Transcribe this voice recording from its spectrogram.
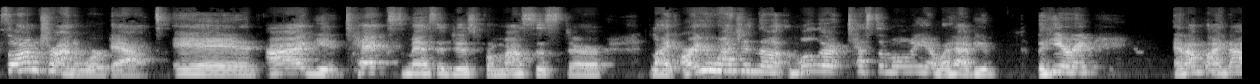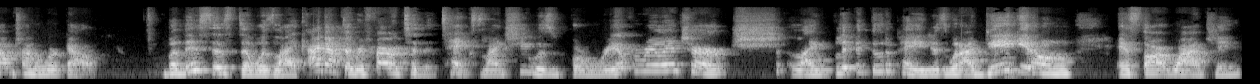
So I'm trying to work out. And I get text messages from my sister like, Are you watching the Mueller testimony or what have you, the hearing? And I'm like, No, nah, I'm trying to work out. But this sister was like, I got to refer to the text like she was for real, for real in church, like flipping through the pages. When I did get home and start watching,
